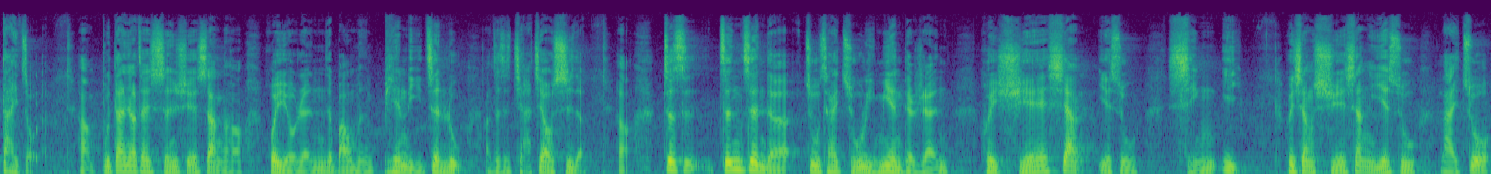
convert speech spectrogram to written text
带走了。啊，不但要在神学上哈，会有人就把我们偏离正路啊，这是假教师的。啊，这是真正的住在主里面的人，会学像耶稣行义，会像学像耶稣来做。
